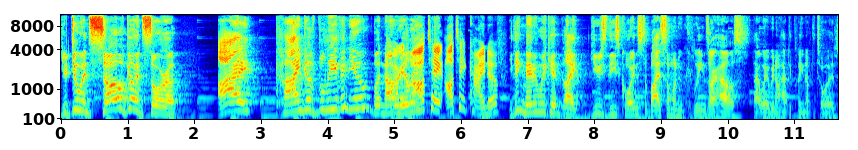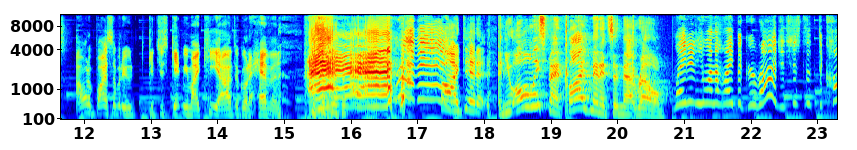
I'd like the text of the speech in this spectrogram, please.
You're doing so good, Sora. I kind of believe in you, but not Okay, really. I'll take. I'll take kind of. You think maybe we could like use these coins to buy someone who cleans our house? That way we don't have to clean up the toys. I want to buy somebody who could just get me my key. and I don't have to go to heaven. Ah! oh, I did it. And you only spent five minutes in that realm. why did he want to hide the garage? It's just the, the car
